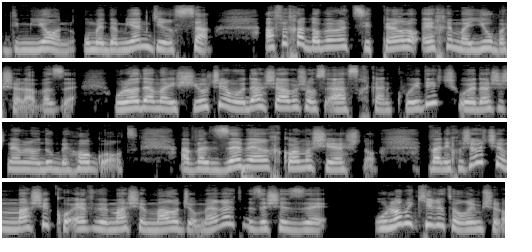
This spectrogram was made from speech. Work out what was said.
דמיון, הוא מדמיין גרסה. אף אחד לא באמת סיפר לו איך הם היו בשלב הזה. הוא לא יודע מה האישיות שלהם, הוא יודע שאבא שלו היה שחקן קווידיץ', הוא יודע ששניהם למדו בהוגוורטס, אבל זה בערך כל מה שיש לו. ואני חושבת שמה שכואב במה שמרג' אומרת, זה שזה... הוא לא מכיר את ההורים שלו.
